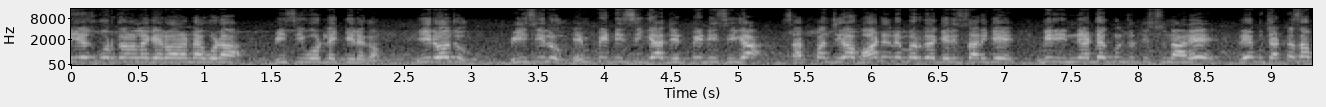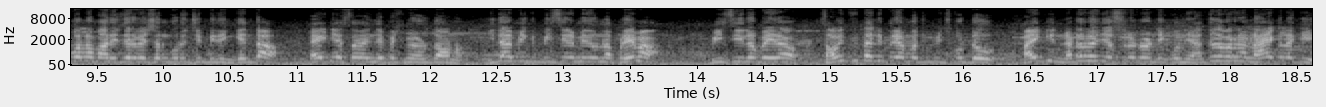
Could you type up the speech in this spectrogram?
నియోజకవర్గంలో గెలవాలన్నా కూడా బీసీ ఓట్లే కీలకం. ఈ రోజు బీసీలు ఎంపీటీసీగా జెడ్పీటీసీగా సర్పంచ్గా వార్డు మెంబర్గా గెలుస్తానికి మీరు ఇన్ని అడ్డకులు చుట్టిస్తున్నారే. రేపు చట్టసభలో మా రిజర్వేషన్ గురించి మీరు ఇంకెంత టైట్ చేస్తారని చెప్పేసి మేము అడుగుతా ఉన్నాం. ఇదా మీకు బీసీల మీద ఉన్న ప్రేమ? బీసీల పైన సవితి తల్లి ప్రేమ చూపించుకుంటూ పైకి నటన చేస్తున్నటువంటి కొన్ని అగ్రవర్ణ నాయకులకి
